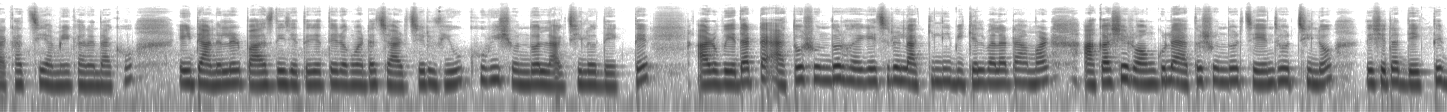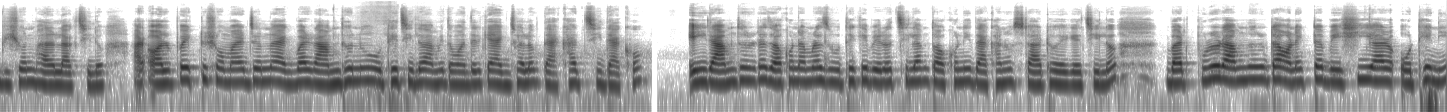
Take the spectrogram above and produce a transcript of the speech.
দেখাচ্ছি আমি এখানে, দেখো। এই টানেলের পাশ দিয়ে যেতে যেতে এরকম একটা চার্চের ভিউ খুবই সুন্দর লাগছিল দেখতে। আর ওয়েদারটা এত সুন্দর হয়ে গেছিল লাকিলি বিকেলবেলাটা আমার আকাশের রঙগুলো এত সুন্দর চেঞ্জ হচ্ছিল যে সেটা দেখতে ভীষণ ভালো লাগছিল। আর অল্প একটু সময়ের জন্য একবার রামধনু উঠেছিল আমি তোমাদেরকে এক ঝলক দেখাচ্ছি দেখো। এই রামধনুটা যখন আমরা জু থেকে বেরোচ্ছিলাম, তখনই দেখানো স্টার্ট হয়ে গেছিল। বাট পুরো রামধনুটা অনেকটা বেশি আর ওঠেনি,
